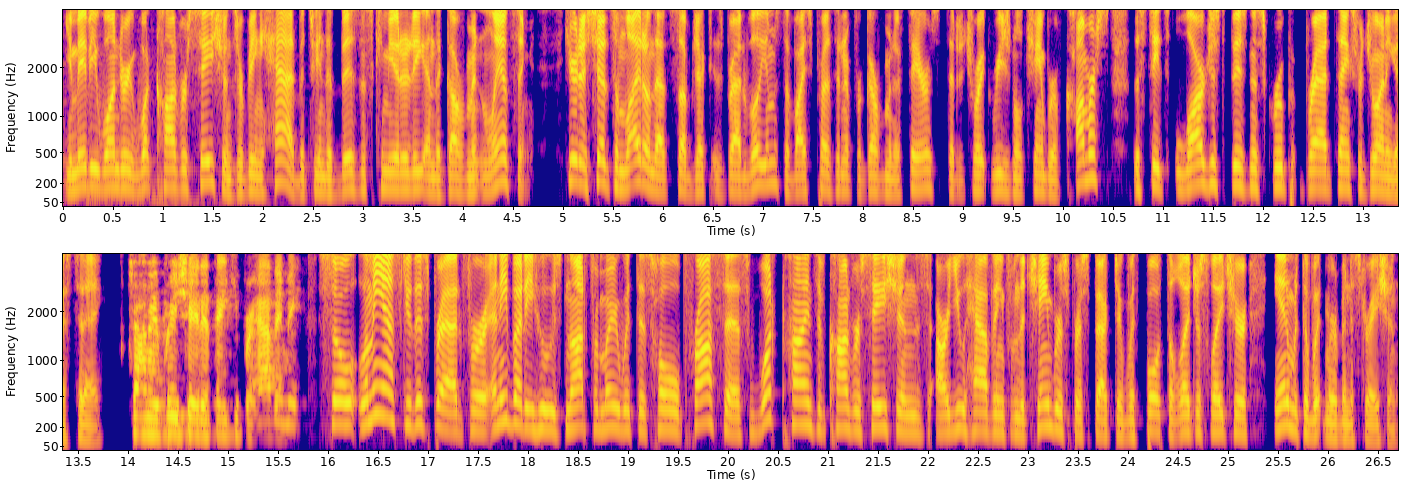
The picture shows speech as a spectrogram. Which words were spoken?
You may be wondering what conversations are being had between the business community and the government in Lansing. Here to shed some light on that subject is Brad Williams, the Vice President for Government Affairs at the Detroit Regional Chamber of Commerce, the state's largest business group. Brad, thanks for joining us today. John, I appreciate it. Thank you for having me. So, let me ask you this, Brad. For anybody who's not familiar with this whole process, what kinds of conversations are you having from the Chamber's perspective with both the legislature and with the Whitmer administration?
